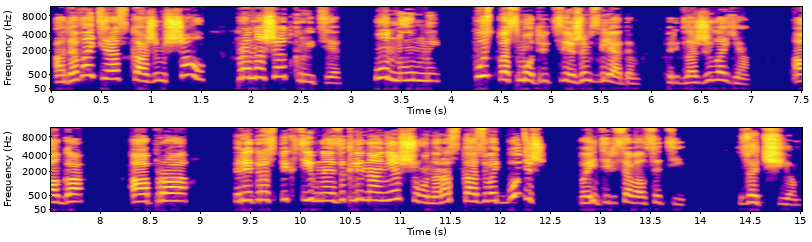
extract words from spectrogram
А давайте расскажем Шау про наше открытие. Он умный, пусть посмотрит свежим взглядом, — предложила я. Ага, а про ретроспективное заклинание Шона рассказывать будешь? — поинтересовался Ти. — Зачем?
